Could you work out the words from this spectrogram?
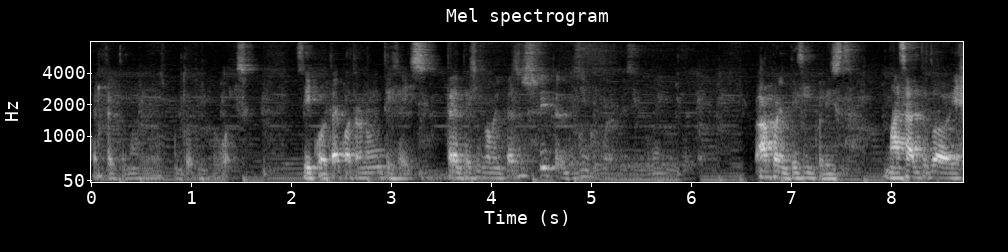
Perfecto, más de 2.5 goles. Sí, cuota de 4.96. ¿35 mil pesos? Sí, 35, 45 mil. Ah, 45, listo. Más alto todavía.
